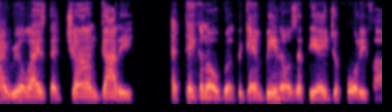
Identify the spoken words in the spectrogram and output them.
I realized that John Gotti had taken over the Gambinos at the age of 45.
